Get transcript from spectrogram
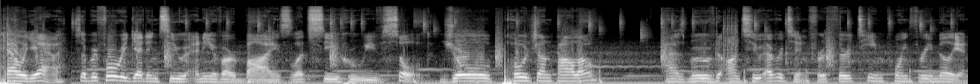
Hell yeah. So before we get into any of our buys, let's see who we've sold. Joel Pohjanpalo has moved on to Everton for 13.3 million.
